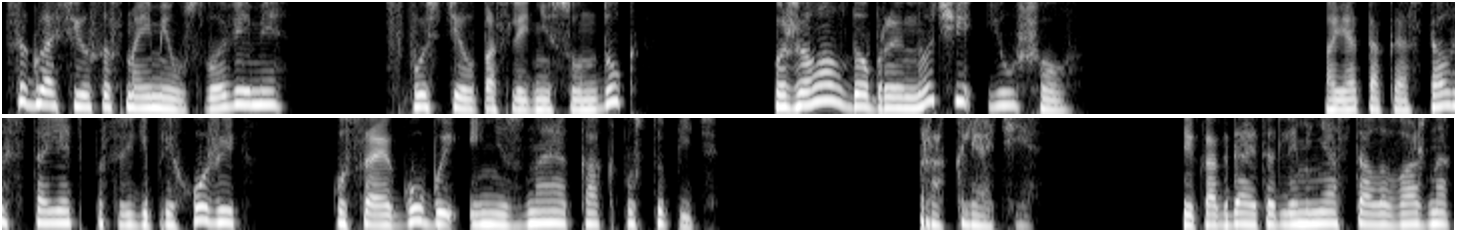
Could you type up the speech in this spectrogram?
Согласился с моими условиями, спустил последний сундук, пожелал доброй ночи и ушел. А я так и осталась стоять посреди прихожей, кусая губы и не зная, как поступить. Проклятие. И когда это для меня стало важно,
